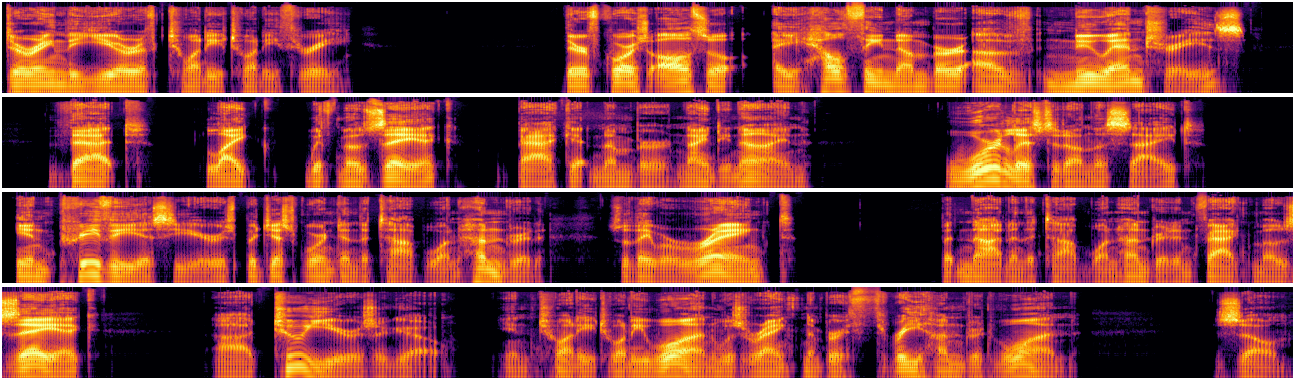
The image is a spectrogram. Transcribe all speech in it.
during the year of 2023. There are, of course, also a healthy number of new entries that, like with Mosaic, back at number 99, were listed on the site in previous years, but just weren't in the top 100. So they were ranked, but not in the top 100. In fact, Mosaic, uh, two years ago in 2021, was ranked number 301. So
